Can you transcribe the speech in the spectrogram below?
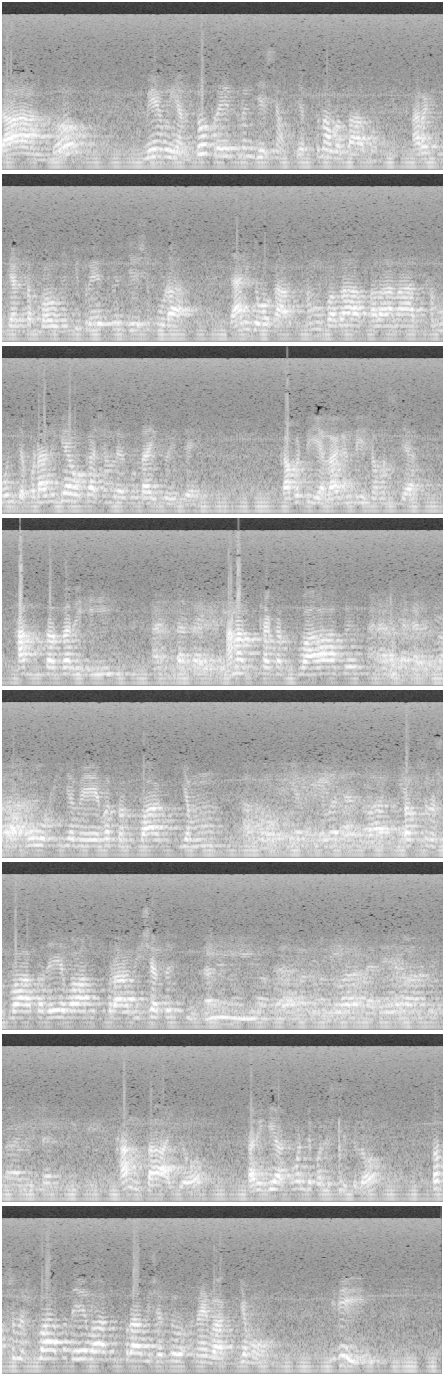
దానిలో మేము ఎంతో ప్రయత్నం చేశాం యత్నవతాము అర గంట పావు నుంచి ప్రయత్నం చేసి కూడా దానికి ఒక అర్థం పద ఫలానా అర్థము అని చెప్పడానికే అవకాశం లేకుండా అయిపోయింది. కాబట్టి ఎలాగండి ఈ సమస్య? హంత తర్హి అనర్థకత్వాత్ అమోహ్యమేవ తద్వాక్యం. తత్సృష్వా తదేవానుప్రావిశత్. ఇది హంత తరిగి అటువంటి పరిస్థితిలో తత్సృష్వాపదేవాను ప్రావిశతు అనే వాక్యము. ఇది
